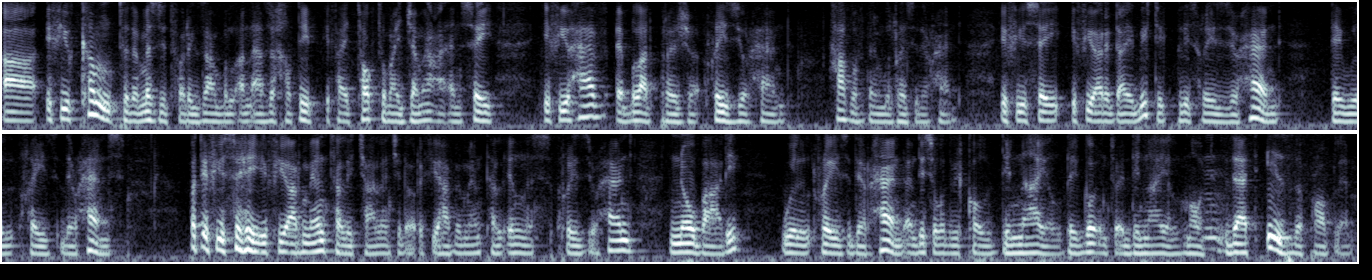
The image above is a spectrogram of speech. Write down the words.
Uh, if you come to the masjid, for example, and as a khatib, if I talk to my jama'ah and say, if you have a blood pressure, raise your hand, half of them will raise their hand. If you say, if you are a diabetic, please raise your hand, they will raise their hands. But if you say, if you are mentally challenged or if you have a mental illness, raise your hand, nobody will raise their hand. And this is what we call denial. They go into a denial mode. Mm. That is the problem.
